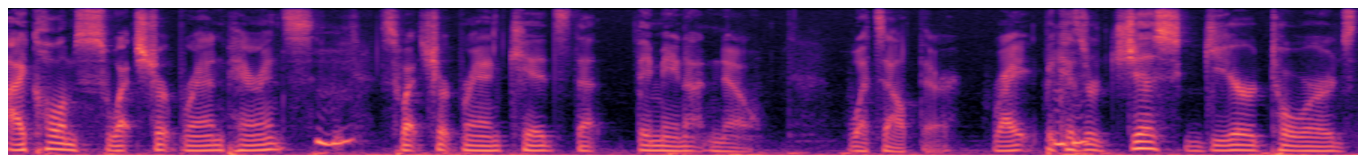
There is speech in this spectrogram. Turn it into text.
I call them sweatshirt brand parents, mm-hmm. sweatshirt brand kids that they may not know what's out there, right? Because mm-hmm. they're just geared towards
